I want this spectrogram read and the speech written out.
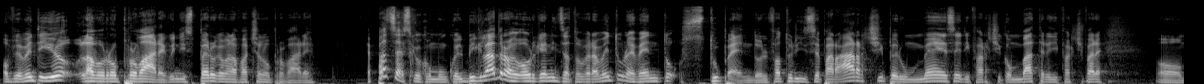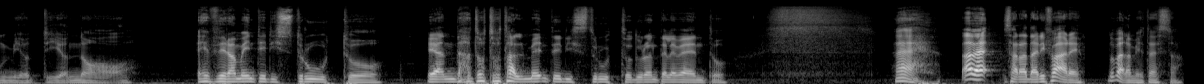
ovviamente io la vorrò provare, quindi spero che me la facciano provare. È pazzesco comunque, il Big Ladro ha organizzato veramente un evento stupendo. Il fatto di separarci per un mese, di farci combattere, di farci fare... Oh mio Dio, no. È veramente distrutto. È andato totalmente distrutto durante l'evento. Eh, vabbè, sarà da rifare. Dov'è la mia testa?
